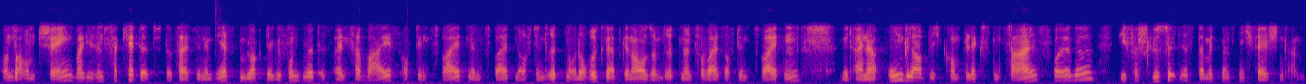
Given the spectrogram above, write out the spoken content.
Und warum Chain? Weil die sind verkettet. Das heißt, in dem ersten Block, der gefunden wird, ist ein Verweis auf den zweiten, im zweiten auf den dritten oder rückwärts genauso. Im dritten ein Verweis auf den zweiten mit einer unglaublich komplexen Zahlenfolge, die verschlüsselt ist, damit man es nicht fälschen kann.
